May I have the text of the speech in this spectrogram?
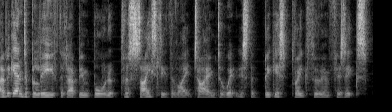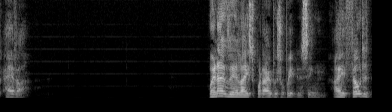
I began to believe that I'd been born at precisely the right time to witness the biggest breakthrough in physics ever. When I realised what I was witnessing, I felt a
